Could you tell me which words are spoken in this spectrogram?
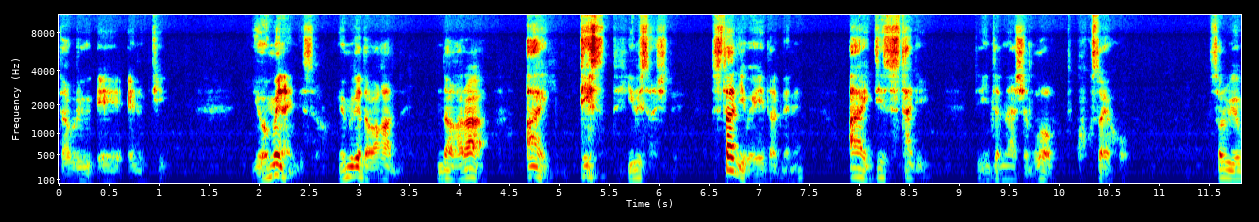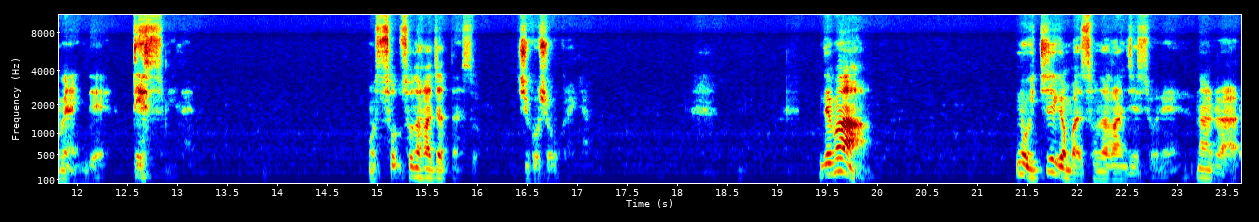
W-A-N-T。読めないんですよ。読み方わかんない。だから、I, this って指さして、スタディは言えたんでね、I, this study インターナショナル law って国際法。それを読めないんで、this みたいな。もうそそんな感じだったんですよ。自己紹介が。で、まあ、もう1時間までそんな感じですよね。なんか、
